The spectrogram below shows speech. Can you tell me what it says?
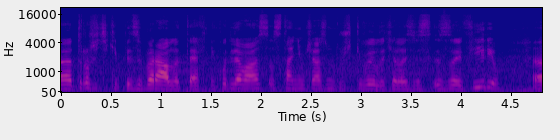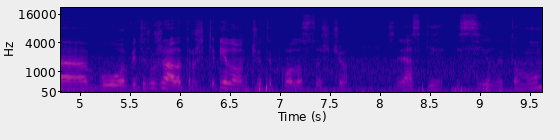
Е, Трошечки підзбирали техніку для вас. Останнім часом трошки вилетіла з, ефірів, е, бо відгружала трошки тіло, он чути полосу, що зв'язки сіли. Тому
